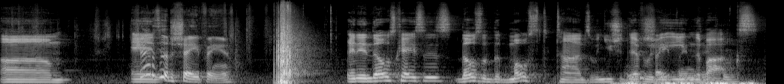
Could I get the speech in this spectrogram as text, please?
Um, shout out and to the Shade fan. and in those cases, those are the most times when you should definitely be eating the box.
